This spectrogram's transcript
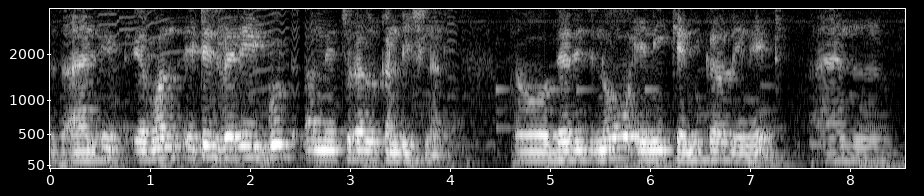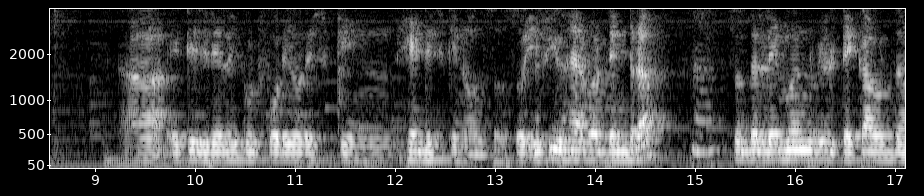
And it uh, once it is very good uh, natural conditioner. So there is no any chemical in it and uh, it is really good for your skin head skin also. So if you have a dandruff so the lemon will take out the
